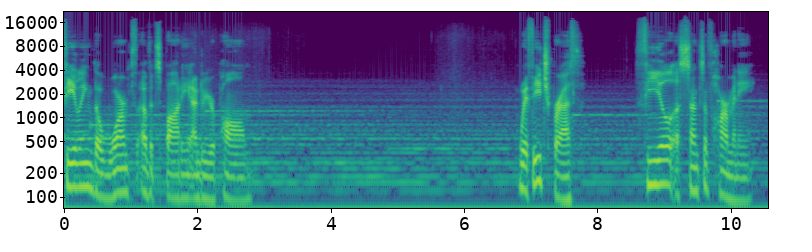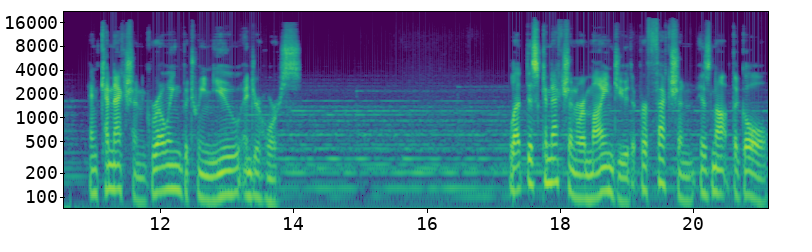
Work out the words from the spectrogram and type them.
feeling the warmth of its body under your palm. With each breath, feel a sense of harmony and connection growing between you and your horse. Let this connection remind you that perfection is not the goal.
